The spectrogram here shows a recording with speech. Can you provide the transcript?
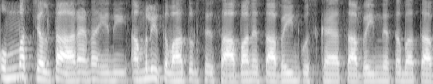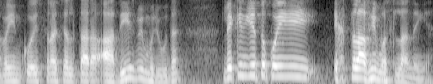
امت چلتا آ رہا ہے نا یعنی عملی تواتر سے صحابہ نے تابعین کو سکھایا، تابعین نے تبا تابعین کو اس طرح چلتا رہا حدیث بھی موجود ہے لیکن یہ تو کوئی اختلافی مسئلہ نہیں ہے۔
